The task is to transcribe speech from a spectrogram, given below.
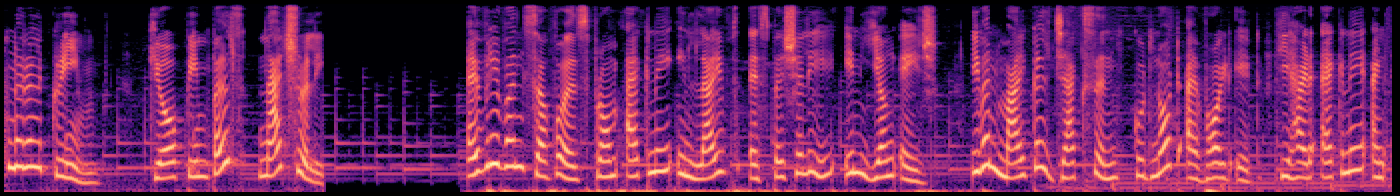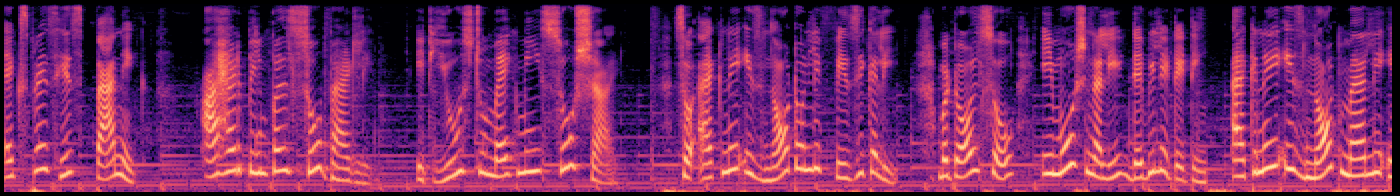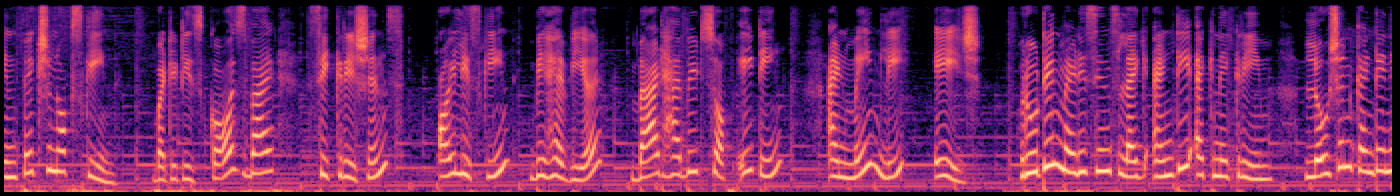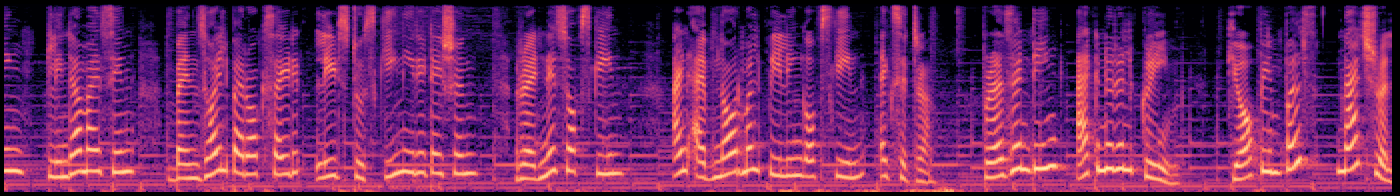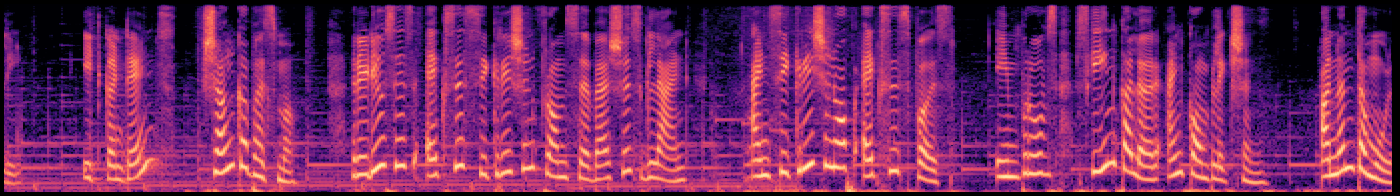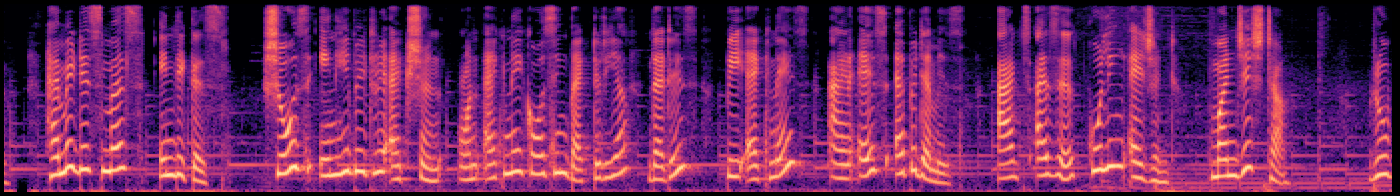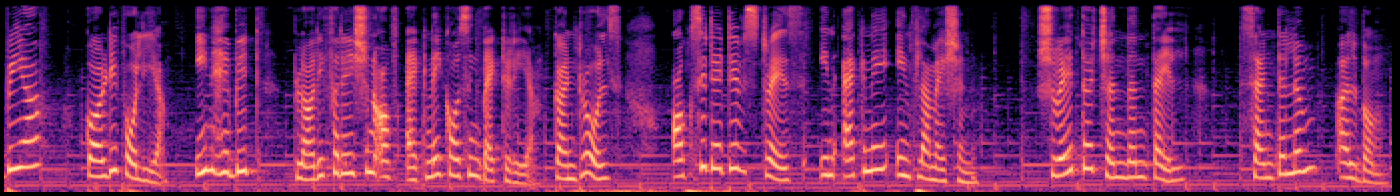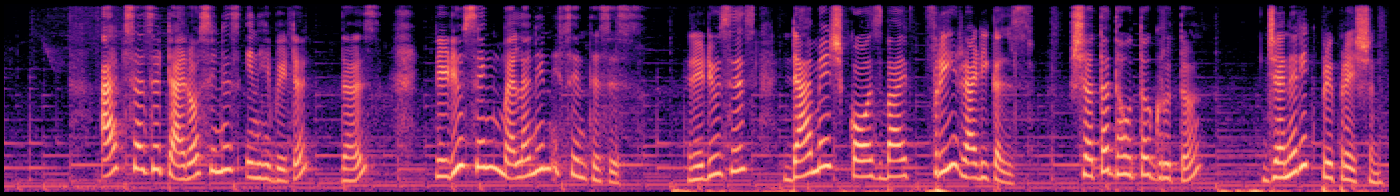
Acneril cream. Cure pimples naturally. Everyone suffers from acne in life, especially in young age. Even Michael Jackson could not avoid it. He had acne and expressed his panic. I had pimples so badly. It used to make me so shy. So, acne is not only physically but also emotionally debilitating. Acne is not merely infection of skin, but it is caused by secretions, oily skin, behavior, bad habits of eating, and mainly age. Routine medicines like anti-acne cream, lotion containing clindamycin, benzoyl peroxide leads to skin irritation, redness of skin, and abnormal peeling of skin, etc. Presenting Acneril cream. Cure pimples naturally. It contains Shankabhasma reduces excess secretion from sebaceous gland and secretion of excess pus, improves skin color and complexion. Anantamul, Hemidesmus indicus, shows inhibitory action on acne causing bacteria that is P. acnes and S. epidemis, Acts as a cooling agent. Manjishta, Rubia cordifolia, inhibit proliferation of acne causing bacteria. Controls oxidative stress in acne inflammation. Shweta Chandan Tail, Santalum album, acts as a tyrosinase inhibitor, thus reducing melanin synthesis. Reduces damage caused by free radicals. Shatadhauta Ghruta, generic preparation,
